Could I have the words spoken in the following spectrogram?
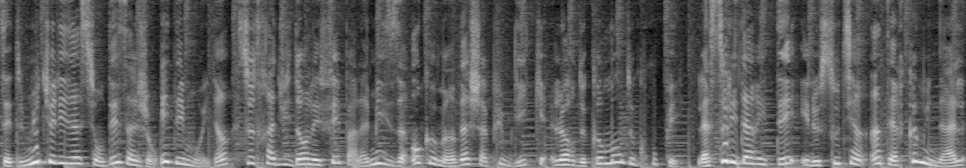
Cette mutualisation des agents et des moyens se traduit dans les faits par la mise en commun d'achats publics lors de commandes groupées. La solidarité et le soutien intercommunal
